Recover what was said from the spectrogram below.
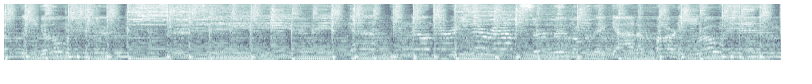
something going. You know they're either out surfing or they got a party growing.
